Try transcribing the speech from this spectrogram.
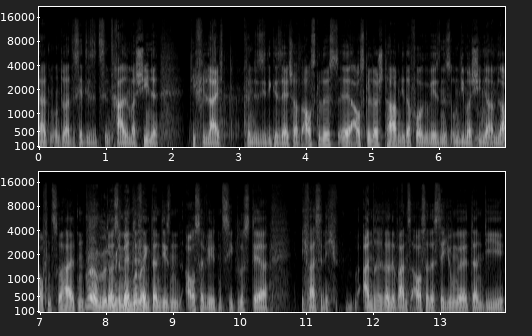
weitergehalten. Und du hattest ja diese zentrale Maschine die vielleicht könnte sie die Gesellschaft ausgelöst, äh, ausgelöscht haben, die davor gewesen ist, um die Maschine am Laufen zu halten. Ja, du hast im Endeffekt wundern. dann diesen auserwählten Zyklus, der, ich weiß ja nicht, andere Relevanz, außer dass der Junge dann die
